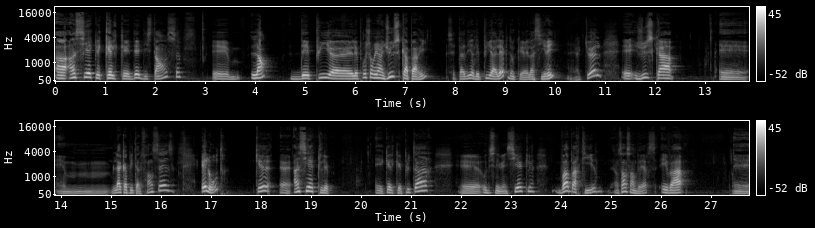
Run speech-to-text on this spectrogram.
à un siècle et quelques de distance, et l'un depuis le Proche-Orient jusqu'à Paris, c'est-à-dire depuis Alep, donc la Syrie actuelle, et jusqu'à et, la capitale française, et l'autre que euh, un siècle et quelques plus tard, euh, au XIXe siècle, va partir en sens inverse et va euh,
